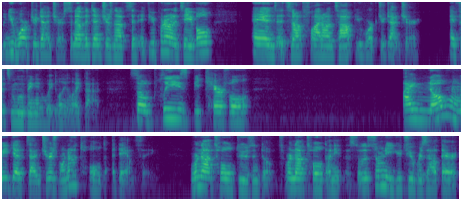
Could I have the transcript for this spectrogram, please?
you warped your denture. So now the denture's not sitting. If you put it on a table and it's not flat on top, you warped your denture if it's moving and wiggling like that. So please be careful. I know when we get dentures, we're not told a damn thing. We're not told do's and don'ts. We're not told any of this. So there's so many YouTubers out there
